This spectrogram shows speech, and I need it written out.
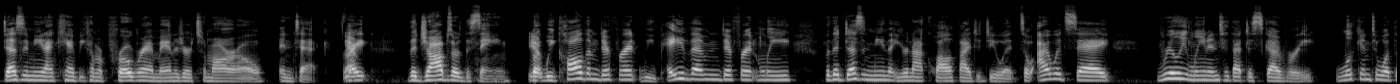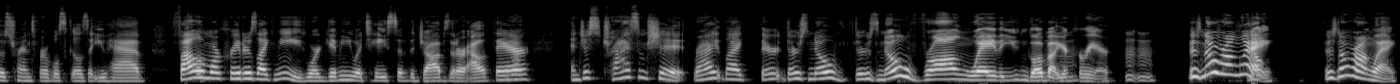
doesn't mean I can't become a program manager tomorrow in tech, Yep. right? The jobs are the same, Yep. but we call them different, we pay them differently, but that doesn't mean that you're not qualified to do it. So I would say really lean into that discovery. Look into what those transferable skills that you have. Follow more creators like me who are giving you a taste of the jobs that are out there. And just try some shit, right? Like there, there's no, there's no wrong way that you can go about your Mhm. career. Mm-mm. There's no wrong No. way. There's no wrong way.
